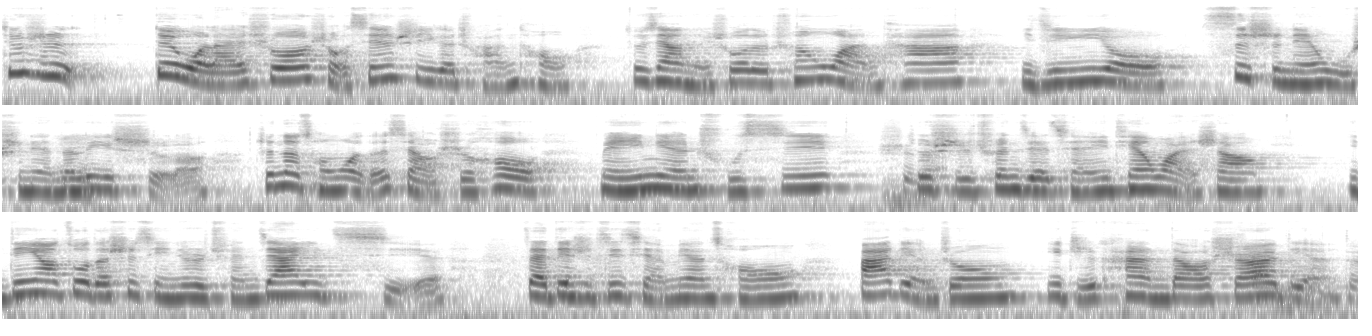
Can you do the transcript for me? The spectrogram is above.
就是对我来说，首先是一个传统，就像你说的，春晚它已经有四十年、五十年的历史了。真的，从我的小时候，每一年除夕，就是春节前一天晚上，一定要做的事情就是全家一起在电视机前面，从八点钟一直看到十二点。对，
